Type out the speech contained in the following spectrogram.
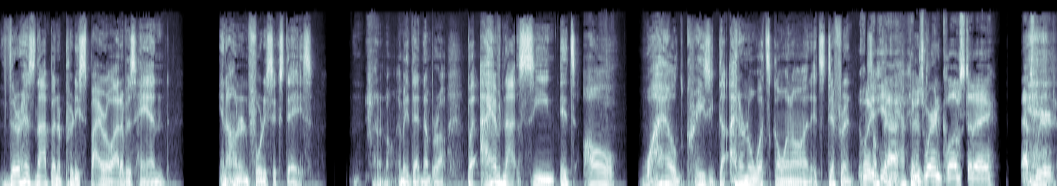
There has not been a pretty spiral out of his hand in 146 days. I don't know. I made that number up, but I have not seen. It's all wild, crazy. I don't know what's going on. It's different. Something yeah, happened. he was wearing gloves today. That's Yeah. weird.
